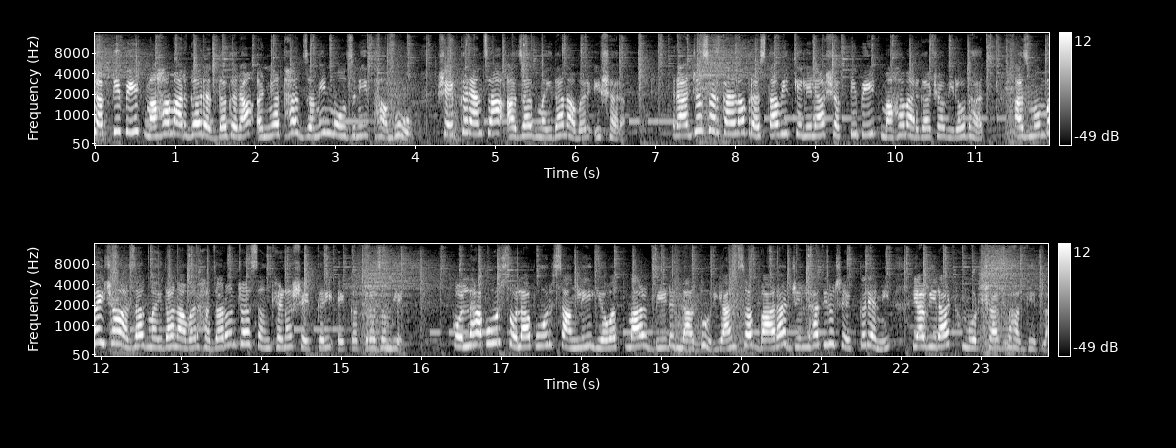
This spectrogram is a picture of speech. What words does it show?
शक्तीपीठ महामार्ग रद्द करा अन्यथा जमीन मोजणी थांबवू. शेतकऱ्यांचा आझाद मैदानावर इशारा. राज्य सरकारनं प्रस्तावित केलेल्या शक्तीपीठ महामार्गाच्या विरोधात आज मुंबईच्या आझाद मैदानावर हजारोंच्या संख्येनं शेतकरी एकत्र जमले. कोल्हापूर सोलापूर सांगली यवतमाळ बीड लातूर यांसह बारा जिल्ह्यातील शेतकऱ्यांनी या विराट मोर्चात भाग घेतला.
